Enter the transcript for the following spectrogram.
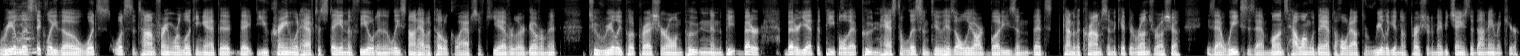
Realistically, mm-hmm. though, what's what's the time frame we're looking at that that Ukraine would have to stay in the field and at least not have a total collapse of Kiev or their government to really put pressure on Putin and the pe- better better yet the people that Putin has to listen to his oligarch buddies and that's kind of the crime syndicate that runs Russia is that weeks is that months how long would they have to hold out to really get enough pressure to maybe change the dynamic here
